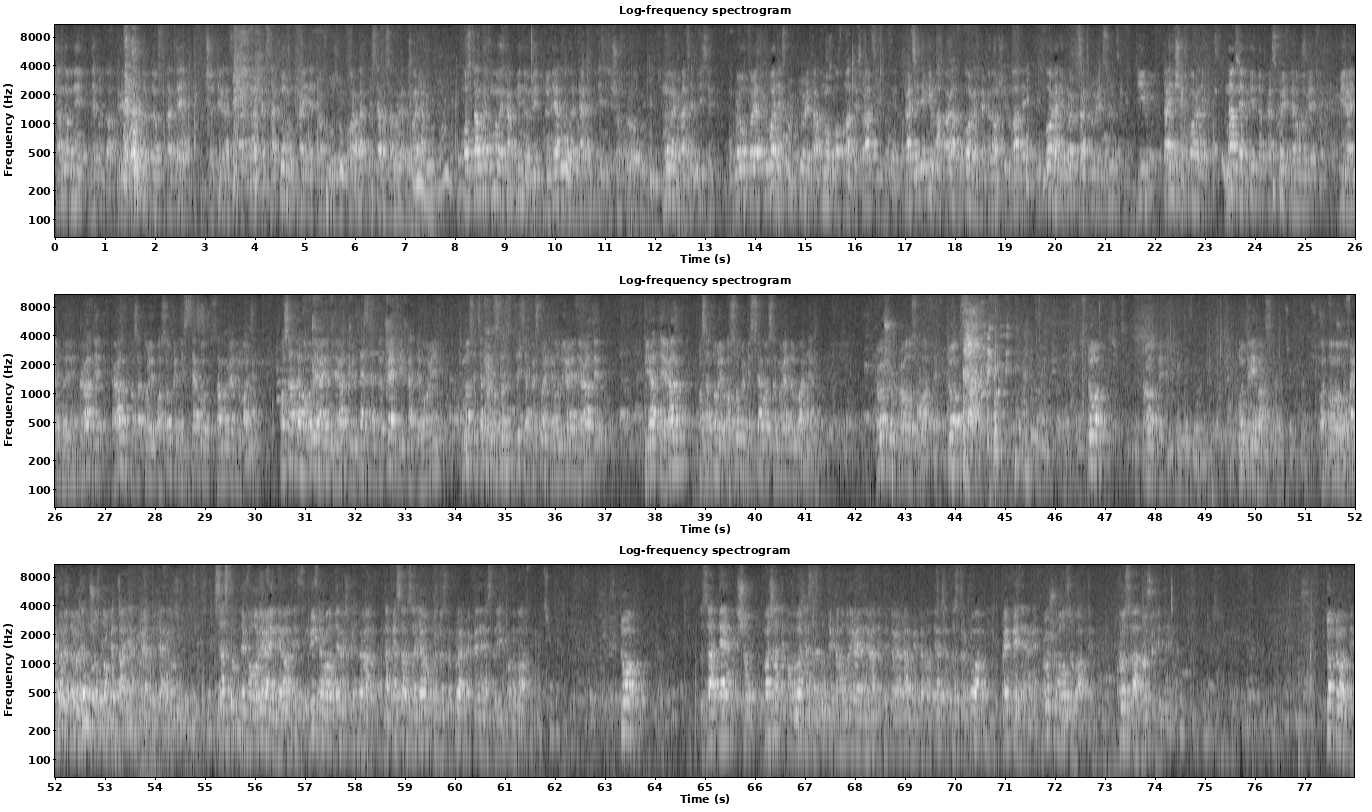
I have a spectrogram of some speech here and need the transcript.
Шановні депутати, відповідно до статей 14-15 Закону України про службу в органах місцевого самоврядування, постанови Кабміну від 0.05.2006 року номер 28 про упорядкування структури та умов оплати праці працівників апарату органів виконавчої влади, органів прокуратури, суддів та інших органів нам необхідно присвоїти голови районної ради ранг посадової особи місцевого самоврядування. Посада голови районної ради віднесена до третьої категорії. Вноситься пропозиція присвоїти голові районної ради п'ятий ранг посадової особи місцевого самоврядування. Прошу проголосувати. Хто за? Хто проти? Утримався. Одного. Переходимо до розгляду шостого питання порядку денного. Заступник голови районної ради Віктор Володимирович Федоран написав заяву про дострокове припинення своїх повноважень. Хто за те, щоб вважати повноваження заступника голови районної ради Федорака Віктора Володимировича достроково припиненими? Прошу голосувати. Хто за? Прошу підтримати. Хто проти?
